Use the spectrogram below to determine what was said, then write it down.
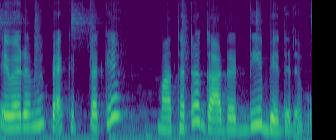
এবার আমি প্যাকেটটাকে মাথাটা গার্ডার দিয়ে বেঁধে দেবো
